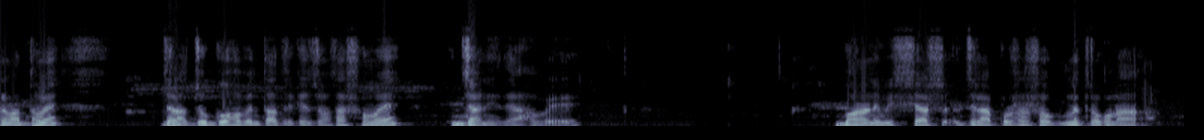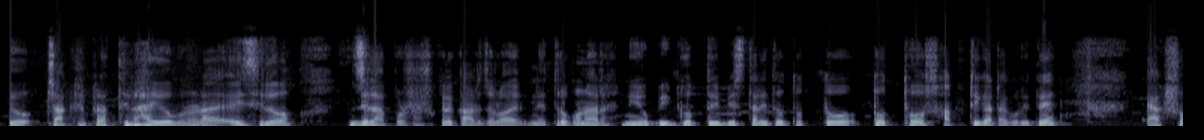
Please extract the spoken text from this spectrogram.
এর মাধ্যমে যারা যোগ্য হবেন তাদেরকে যথাসময়ে জানিয়ে দেওয়া হবে। বনানী বিশ্বাস, জেলা প্রশাসক নেত্রকোনা। চাকরি প্রার্থী ভাই ও বোনেরা, এই ছিল জেলা প্রশাসকের কার্যালয় নেত্রকোনার নিয়োগ বিজ্ঞপ্তির বিস্তারিত তথ্য তথ্য সাতটি ক্যাটাগরিতে একশো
